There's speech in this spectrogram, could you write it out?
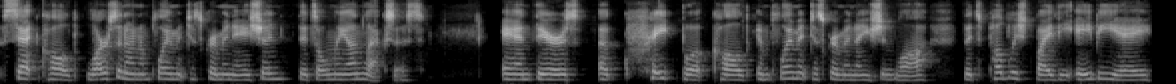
set called Larson on Employment Discrimination that's only on Lexis. And there's a great book called Employment Discrimination Law that's published by the ABA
